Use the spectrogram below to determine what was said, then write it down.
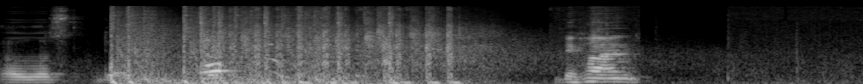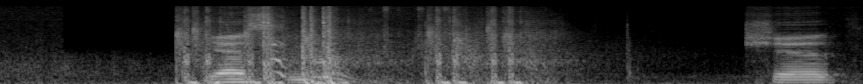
almost dead. Oh! Behind. Yes. Shit.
